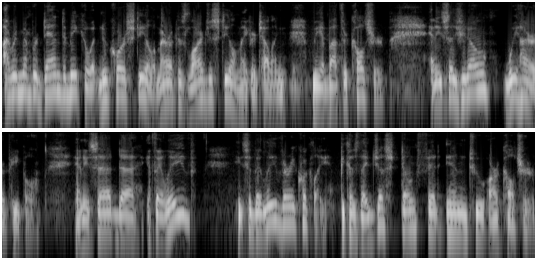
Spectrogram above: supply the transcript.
I remember Dan DiMicco at Nucor Steel, America's largest steel maker, telling me about their culture. And he says, You know, we hire people. And he said, uh, If they leave, he said they leave very quickly because they just don't fit into our culture.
